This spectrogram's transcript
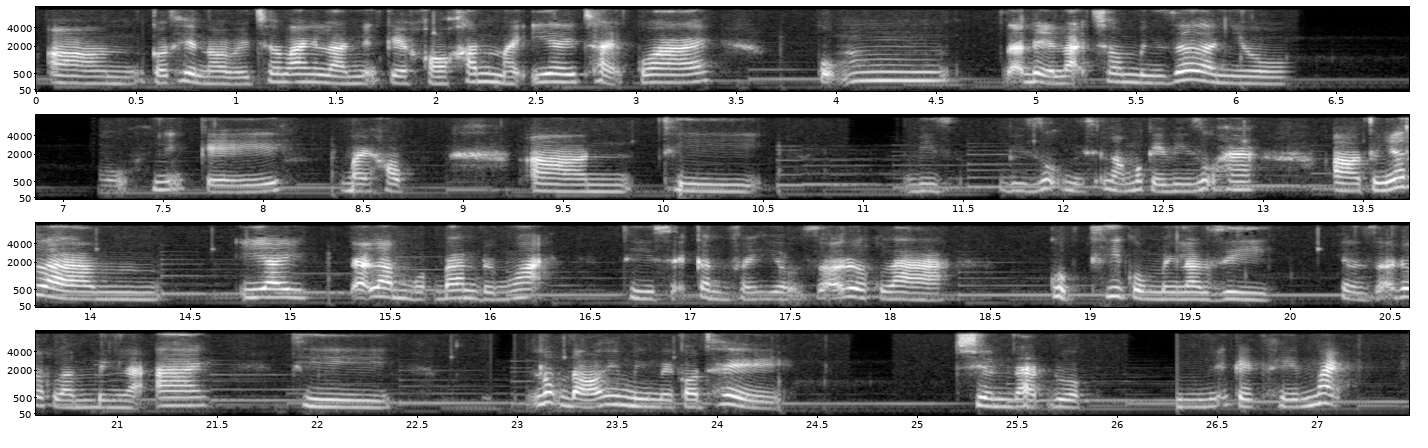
uh, có thể nói với Trâm Anh là những cái khó khăn mà EA trải qua ấy cũng đã để lại cho mình rất là nhiều những cái bài học. À, thì ví, ví dụ mình sẽ nói một cái ví dụ ha. À, thứ nhất là EA đã là một ban đối ngoại thì sẽ cần phải hiểu rõ được là cuộc thi của mình là gì hiểu rõ được là mình là ai. Thì lúc đó thì mình mới có thể truyền đạt được những cái thế mạnh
